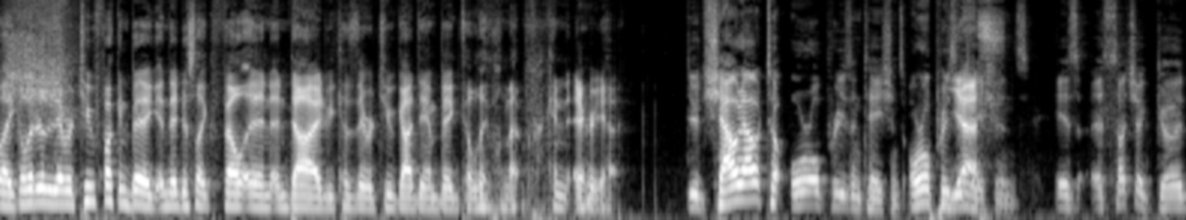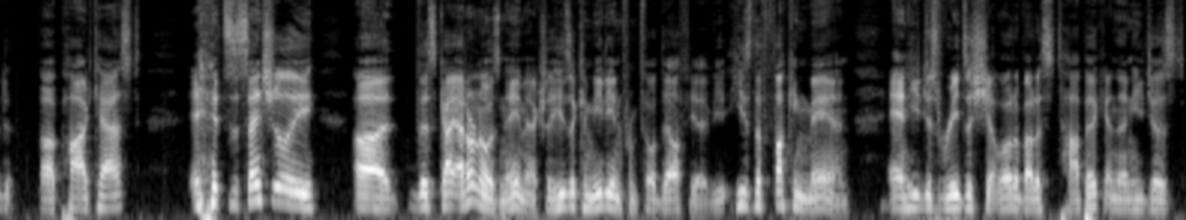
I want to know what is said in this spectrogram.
like literally they were too fucking big and they just like fell in and died because they were too goddamn big to live on that fucking area. Dude, shout out to Oral Presentations. Oral Yes. Presentations is, is such a good uh, podcast. It's essentially uh, this guy. I don't know his name actually. He's a comedian from Philadelphia. He's the fucking man, and he just reads a shitload about his topic, and then he just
